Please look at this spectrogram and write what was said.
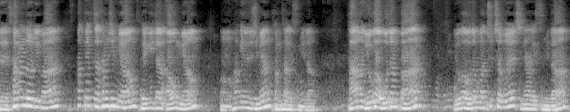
네, 사물놀이반 합격자 30명, 대기자 9명 어, 확인해 주시면 감사하겠습니다. 다음은 요가 5전반, 요가 5전반 추첨을 진행하겠습니다.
